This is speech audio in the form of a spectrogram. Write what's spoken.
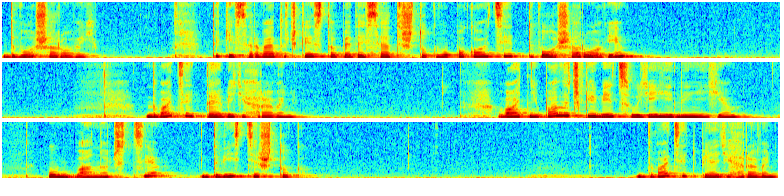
двошаровий. Такі серветочки 150 штук в упаковці, двошарові 29 гривень. Ватні палички від своєї лінії. У баночці 200 штук. 25 гривень.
